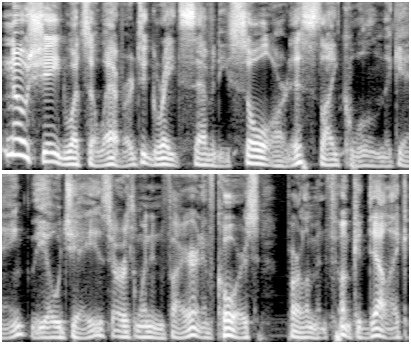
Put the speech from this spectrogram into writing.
No shade whatsoever to great 70s soul artists like Kool and the Gang, the O'Jays, Earth, Wind and Fire, and of course, Parliament Funkadelic.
